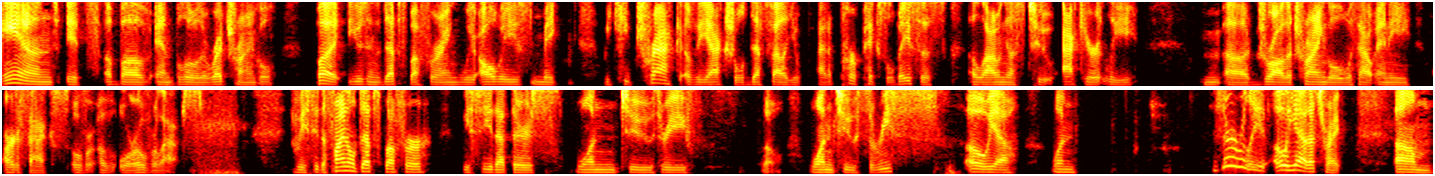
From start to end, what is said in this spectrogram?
and it's above and below the red triangle. But using the depth buffering, we always make, we keep track of the actual depth value at a per pixel basis, allowing us to accurately uh, draw the triangle without any artifacts over or overlaps. If we see the final depth buffer, we see that there's one, two, three, well, one, two, three. Oh yeah, one. is there really? Oh yeah, that's right. Um,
